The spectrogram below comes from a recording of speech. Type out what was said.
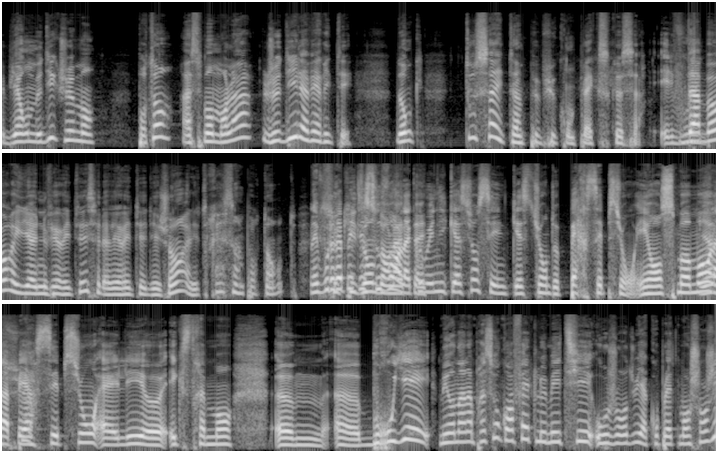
Eh bien, on me dit que je mens. Pourtant, à ce moment-là, je dis la vérité. Donc, tout ça est un peu plus complexe que ça. D'abord, il y a une vérité, c'est la vérité des gens, elle est très importante. Mais vous le répétez souvent, la, communication, c'est une question de perception. Et en ce moment, la perception, elle est euh, extrêmement euh, euh, brouillée. Mais on a l'impression qu'en fait, le métier aujourd'hui a complètement changé.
